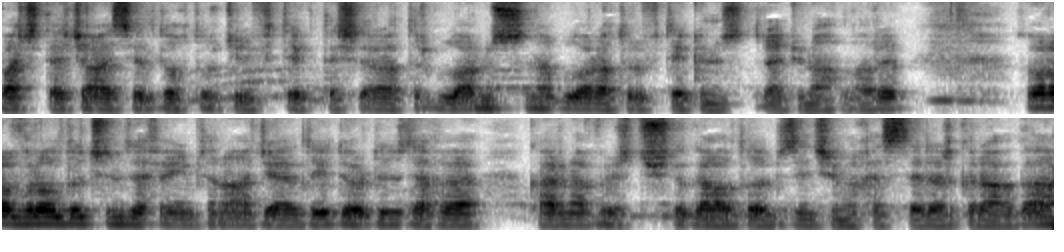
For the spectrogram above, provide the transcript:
Bakıdakı Aysel doktor ki, fitekdəkilər atır bunların üstünə, bunlar atır fitekin üstünə günahları. Sonra vuruldu, üçüncü dəfə imtahana gəldi, dördüncü dəfə koronavirus düşdü, qaldı bizim kimi xəstələr qıraqda.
